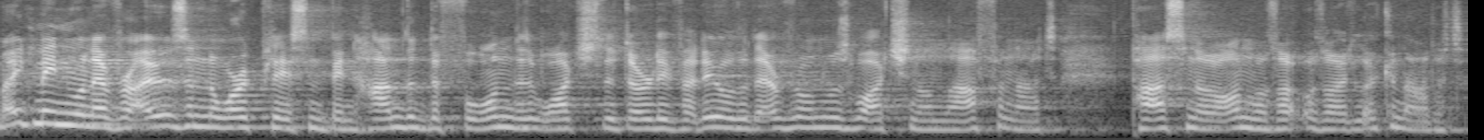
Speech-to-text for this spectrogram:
Might mean whenever I was in the workplace and been handed the phone to watch the dirty video that everyone was watching and laughing at, passing it on without, without looking at it.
